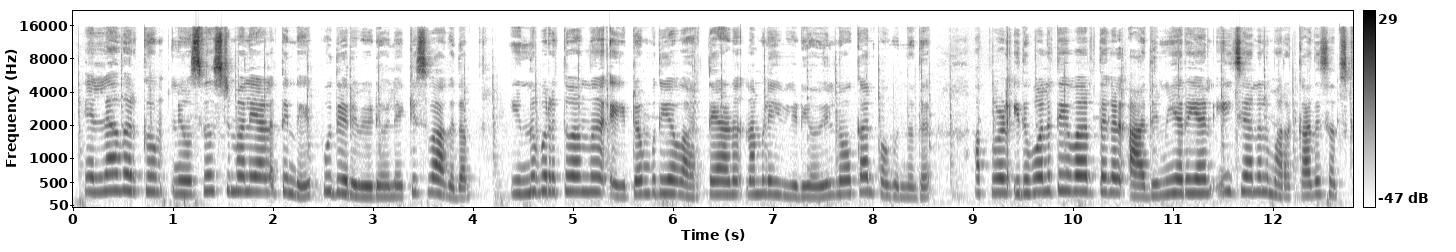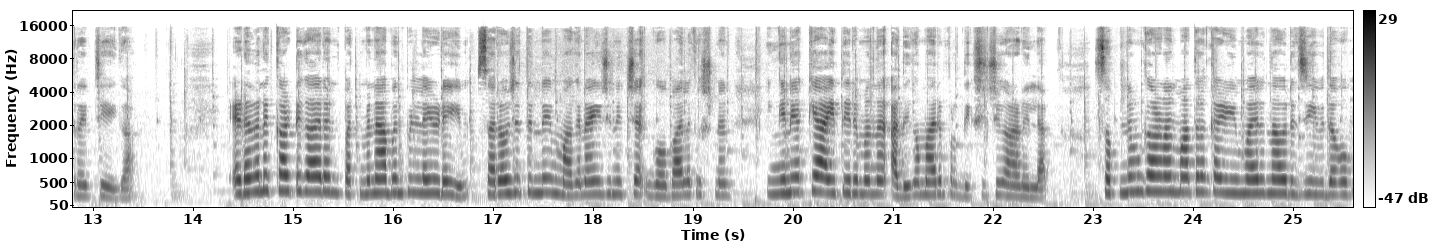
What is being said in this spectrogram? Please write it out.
എല്ലാവർക്കും ന്യൂസ് ഫസ്റ്റ് മലയാളത്തിന്റെ പുതിയൊരു വീഡിയോയിലേക്ക് സ്വാഗതം. ഇന്ന് പുറത്തു വന്ന ഏറ്റവും പുതിയ വാർത്തയാണ് നമ്മൾ ഈ വീഡിയോയിൽ നോക്കാൻ പോകുന്നത്. അപ്പോൾ ഇതുപോലത്തെ വാർത്തകൾ ആദ്യമേ അറിയാൻ ഈ ചാനൽ മറക്കാതെ സബ്സ്ക്രൈബ് ചെയ്യുക. എടവനക്കാട്ടുകാരൻ പത്മനാഭൻ പിള്ളയുടെയും സരോജത്തിന്റെയും മകനായി ജനിച്ച ഗോപാലകൃഷ്ണൻ ഇങ്ങനെയൊക്കെ ആയിത്തീരുമെന്ന് അധികമാരും പ്രതീക്ഷിച്ചു കാണില്ല. സ്വപ്നം കാണാൻ മാത്രം കഴിയുമായിരുന്ന ഒരു ജീവിതവും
